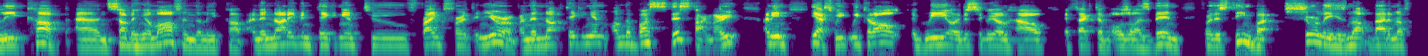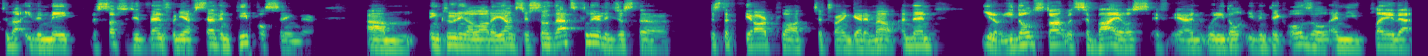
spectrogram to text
League Cup and subbing him off in the League Cup, and then not even taking him to Frankfurt in Europe, and then not taking him on the bus this time. Are you? I mean, yes, we, we could all agree or disagree on how effective Ozil has been for this team, but surely he's not bad enough to not even make the substitute bench when you have seven people sitting there, um, including a lot of youngsters. So that's clearly just a just a PR plot to try and get him out. And then you know, you don't start with Ceballos if and when you don't even take Ozil and you play that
